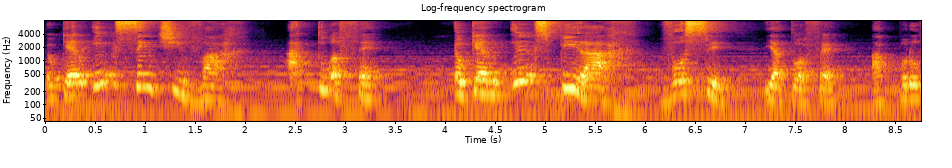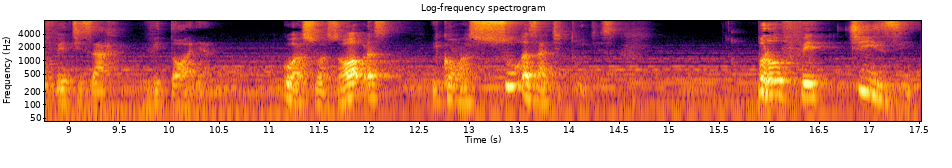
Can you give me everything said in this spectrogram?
eu quero incentivar a tua fé. Eu quero inspirar você e a tua fé a profetizar vitória com as suas obras e com as suas atitudes. Profetize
